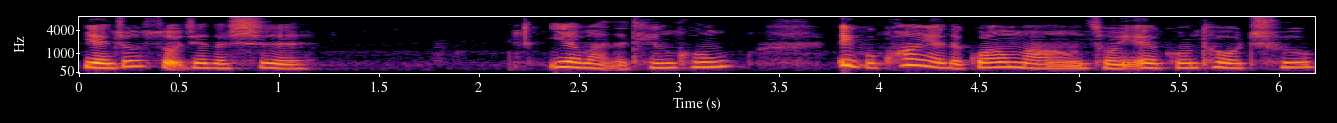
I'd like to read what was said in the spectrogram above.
眼中所见的是夜晚的天空。一股旷野的光芒从夜空透出，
